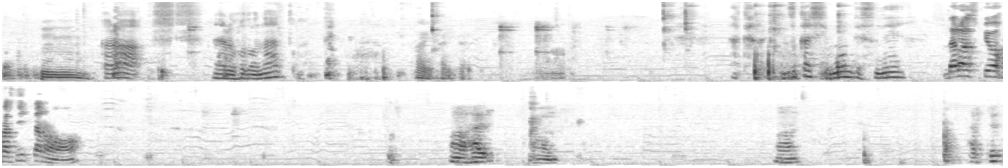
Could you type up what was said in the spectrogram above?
うんから、なるほどなと思って。はいはいはいなかなか難しいもんですね。ダラス今日走ったの？あはい。うん。あ走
